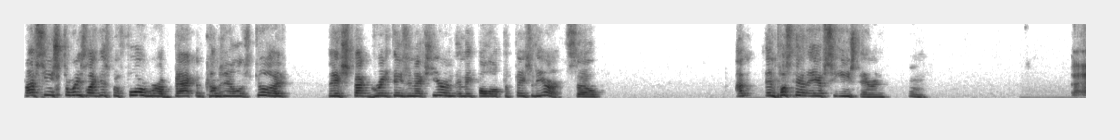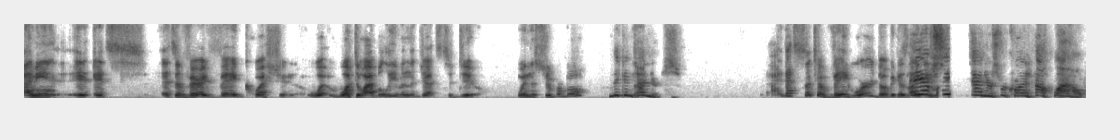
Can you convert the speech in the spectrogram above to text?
But I've seen stories like this before where a backup comes in and looks good. They expect great things the next year and, and they fall off the face of the earth. So, I'm and plus they're in the AFC East, Aaron. Hmm. I mean, it, it's it's a very vague question. What what do I believe in the Jets to do? Win the Super Bowl? The contenders. I, that's such a vague word though, because like, in my- AFC contenders for crying out loud.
